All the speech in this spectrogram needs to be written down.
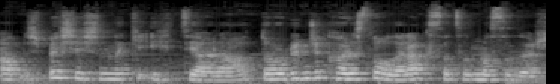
65 yaşındaki ihtiyara dördüncü karısı olarak satılmasıdır.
